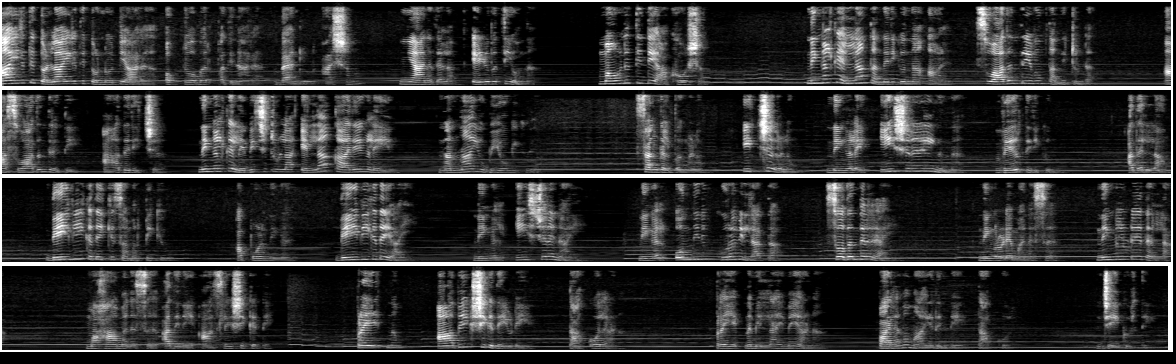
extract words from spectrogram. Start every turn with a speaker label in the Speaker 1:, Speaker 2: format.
Speaker 1: ആയിരത്തി തൊള്ളായിരത്തി തൊണ്ണൂറ്റി ആറ് ഒക്ടോബർ പതിനാറ് ബാംഗ്ലൂർ ആശ്രമം ജ്ഞാനതളം എഴുപത്തിയൊന്ന്. മൗനത്തിന്റെ ആഘോഷം. നിങ്ങൾക്ക് എല്ലാം തന്നിരിക്കുന്ന ആൾ സ്വാതന്ത്ര്യവും തന്നിട്ടുണ്ട്. ആ സ്വാതന്ത്ര്യത്തെ ആദരിച്ച് നിങ്ങൾക്ക് ലഭിച്ചിട്ടുള്ള എല്ലാ കാര്യങ്ങളെയും നന്നായി ഉപയോഗിക്കുക. സങ്കല്പങ്ങളും ഇച്ഛകളും നിങ്ങളെ ഈശ്വരനിൽ നിന്ന് വേർതിരിക്കുന്നു. അതെല്ലാം ദൈവീകതയ്ക്ക് സമർപ്പിക്കൂ. അപ്പോൾ നിങ്ങൾ ദൈവികതയായി നിങ്ങൾ ഈശ്വരനായി നിങ്ങൾ ഒന്നിനും കുറവില്ലാത്ത സ്വതന്ത്രരായി. നിങ്ങളുടെ മനസ്സ് നിങ്ങളുടേതല്ല. മഹാമനസ് അതിനെ ആശ്ലേഷിക്കട്ടെ. പ്രയത്നം ആപേക്ഷികതയുടെ താക്കോലാണ്. പ്രയത്നമില്ലായ്മയാണ് പരമമായതിന്റെ താക്കോൽ. ജയ് ഗുരുദേവ്.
